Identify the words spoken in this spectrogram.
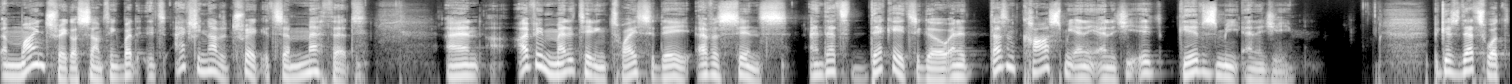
a mind trick or something, but it's actually not a trick, it's a method. And I've been meditating twice a day ever since. And that's decades ago. And it doesn't cost me any energy, it gives me energy. Because that's what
